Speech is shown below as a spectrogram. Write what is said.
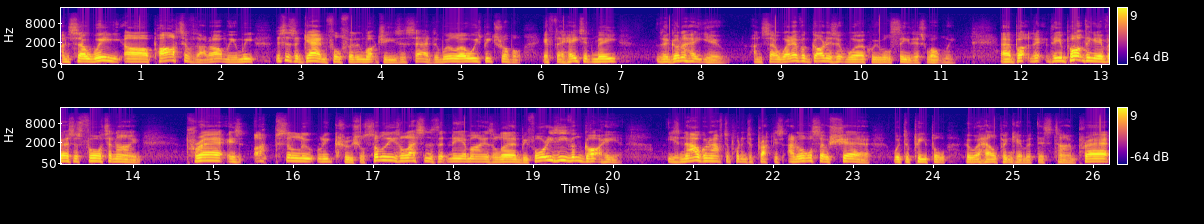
And so we are part of that, aren't we? And we this is again fulfilling what Jesus said. There will always be trouble. If they hated me, they're going to hate you. And so wherever God is at work, we will see this, won't we? Uh, but the, the important thing here, verses 4 to 9, Prayer is absolutely crucial. Some of these lessons that Nehemiah has learned before he's even got here, he's now going to have to put into practice and also share with the people who are helping him at this time. Prayer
